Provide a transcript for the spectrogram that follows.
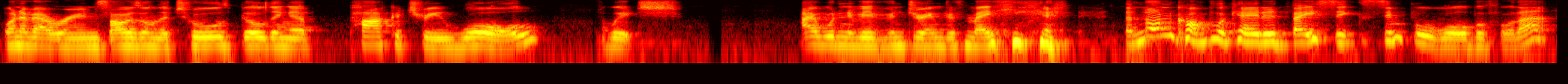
one of our rooms, I was on the tools building a parquetry wall, which I wouldn't have even dreamed of making it a non-complicated, basic, simple wall before that.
